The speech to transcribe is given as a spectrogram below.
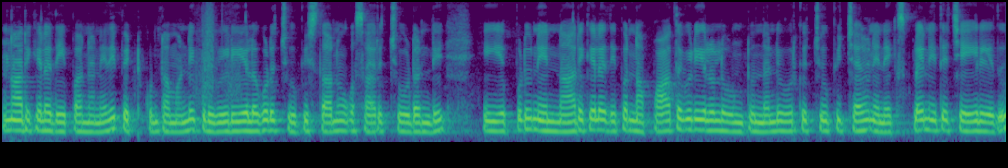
నారికేల దీపాన్ని అనేది పెట్టుకుంటామండి. ఇప్పుడు వీడియోలో కూడా చూపిస్తాను. ఒకసారి చూడండి. ఎప్పుడు నేను నారికేల దీపం నా పాత వీడియోలలో ఉంటుందండి. ఊరికే చూపించాను. నేను ఎక్స్ప్లెయిన్ అయితే చేయలేదు.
